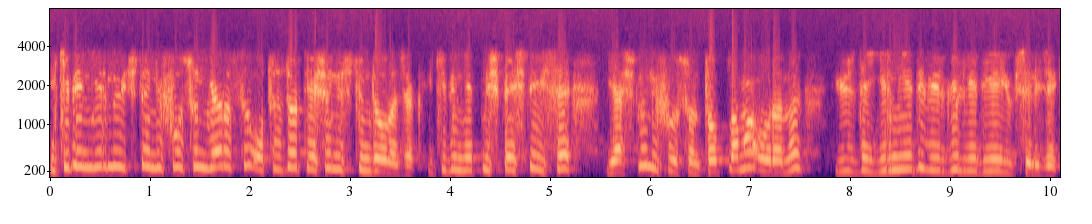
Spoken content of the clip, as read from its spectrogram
2023'te nüfusun yarısı 34 yaşın üstünde olacak. 2075'te ise yaşlı nüfusun toplama oranı %27,7'ye yükselecek.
